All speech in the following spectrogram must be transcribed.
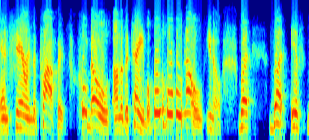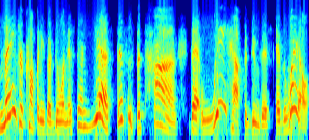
and sharing the profits. Who knows under the table? Who who who knows? You know, but but if major companies are doing this, then yes, this is the time that we have to do this as well.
